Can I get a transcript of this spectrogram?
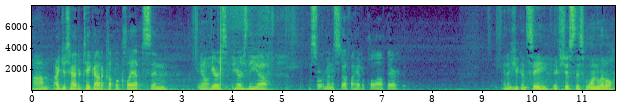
Um, I just had to take out a couple clips and, you know, here's, here's the uh, assortment of stuff I had to pull out there. And as you can see, it's just this one little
